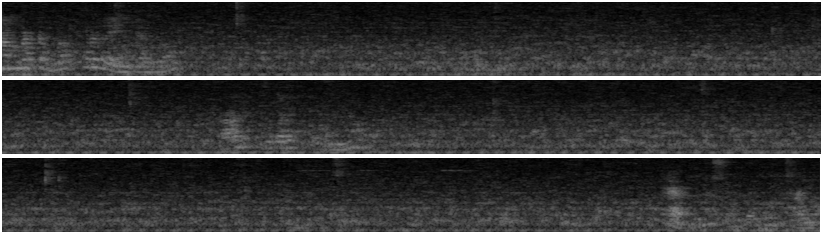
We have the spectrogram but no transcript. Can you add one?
নাম্বারটা ব্লক করে দেয় কেন আর যোগাযোগ করবেন না হ্যাঁ সম্পর্ক চাই না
